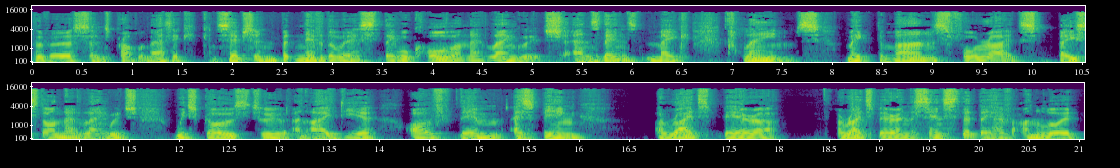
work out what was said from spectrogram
perverse and problematic conception, but nevertheless, they will call on that language and then make claims, make demands for rights based on that language, which goes to an idea of them as being a rights bearer, a rights bearer in the sense that they have unalloyed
